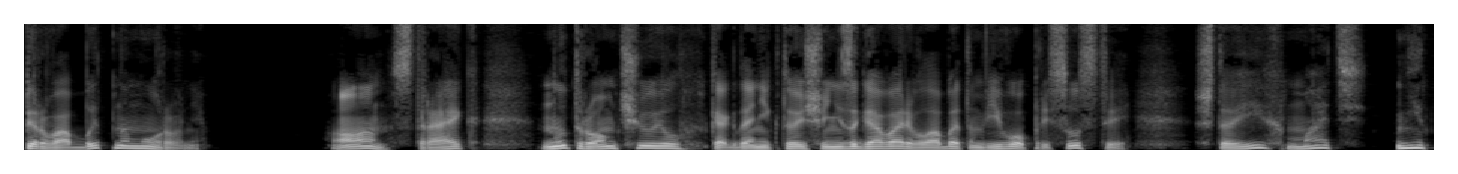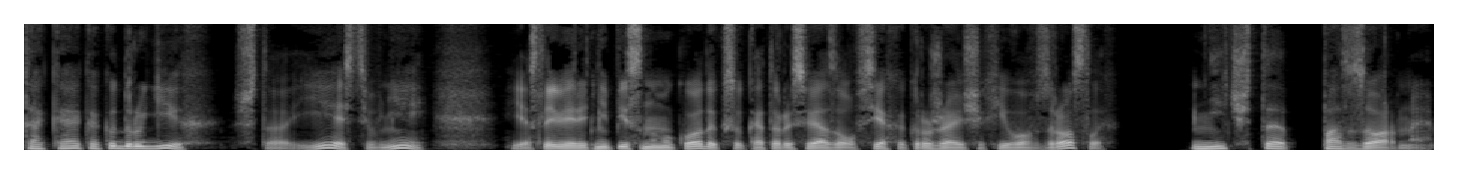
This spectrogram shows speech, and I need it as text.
первобытном уровне. Он, Страйк, нутром чуял, когда никто еще не заговаривал об этом в его присутствии, что их мать не такая, как у других, что есть в ней, если верить неписанному кодексу, который связывал всех окружающих его взрослых, нечто позорное.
